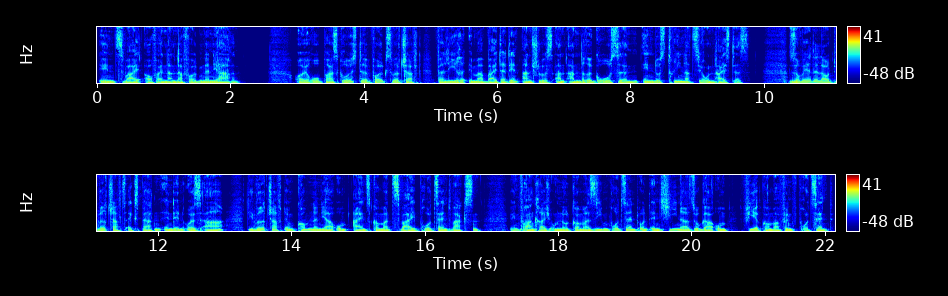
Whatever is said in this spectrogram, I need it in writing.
in zwei aufeinanderfolgenden Jahren. Europas größte Volkswirtschaft verliere immer weiter den Anschluss an andere große Industrienationen, heißt es. So werde laut Wirtschaftsexperten in den USA die Wirtschaft im kommenden Jahr um 1,2 Prozent wachsen, in Frankreich um 0,7 Prozent und in China sogar um 4,5 Prozent.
